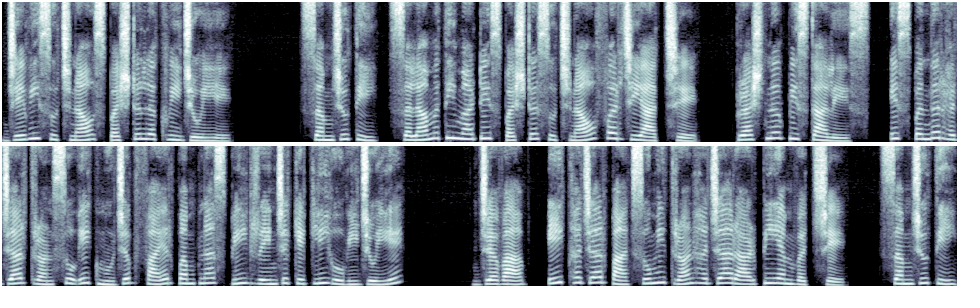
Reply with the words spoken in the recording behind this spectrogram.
જેવી સૂચનાઓ સ્પષ્ટ લખવી જોઈએ. સમજૂતી, સલામતી માટે સ્પષ્ટ સૂચનાઓ ફરજિયાત છે. પ્રશ્ન પિસ્તાલીસ. એસ પંદર હજાર ત્રણસો એક મુજબ ફાયર પંપના સ્પીડ રેન્જ કેટલી હોવી જોઈએ? જવાબ, એક હજાર પાંચસોમી ત્રણ હજાર આરપીએમ વચ્ચે. સમજૂતી,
